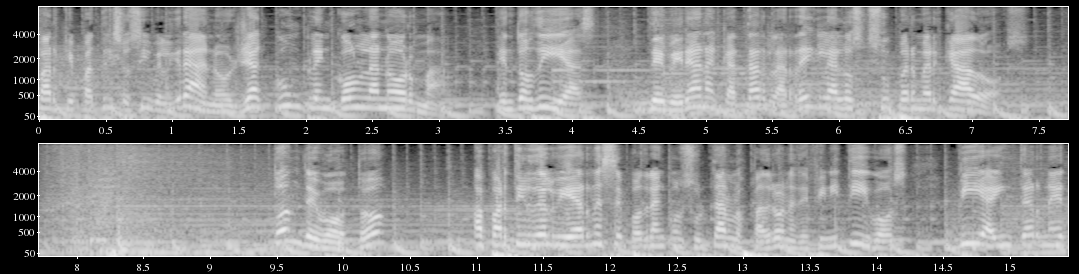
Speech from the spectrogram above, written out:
Parque Patricio y Belgrano ya cumplen con la norma. En dos días deberán acatar la regla a los supermercados. ¿Dónde voto? A partir del viernes se podrán consultar los padrones definitivos vía internet,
